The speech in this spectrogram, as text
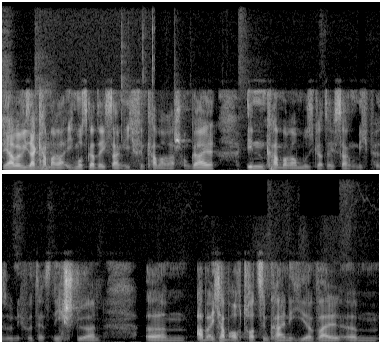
ja, aber wie gesagt, Kamera, ich muss ganz ehrlich sagen, ich finde Kamera schon geil. Innenkamera muss ich ganz ehrlich sagen, mich persönlich würde es jetzt nicht stören. Ähm, aber ich habe auch trotzdem keine hier, weil ähm,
